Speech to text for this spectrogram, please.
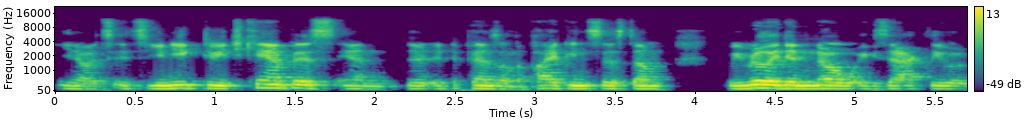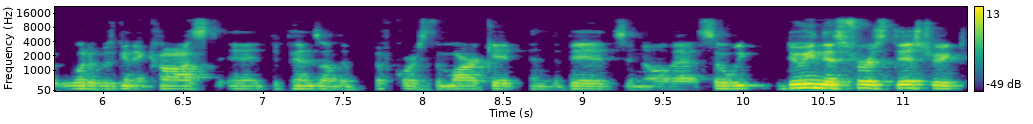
you know it's it's unique to each campus and there, it depends on the piping system. We really didn't know exactly what, what it was going to cost and it depends on the of course the market and the bids and all that. So we doing this first district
